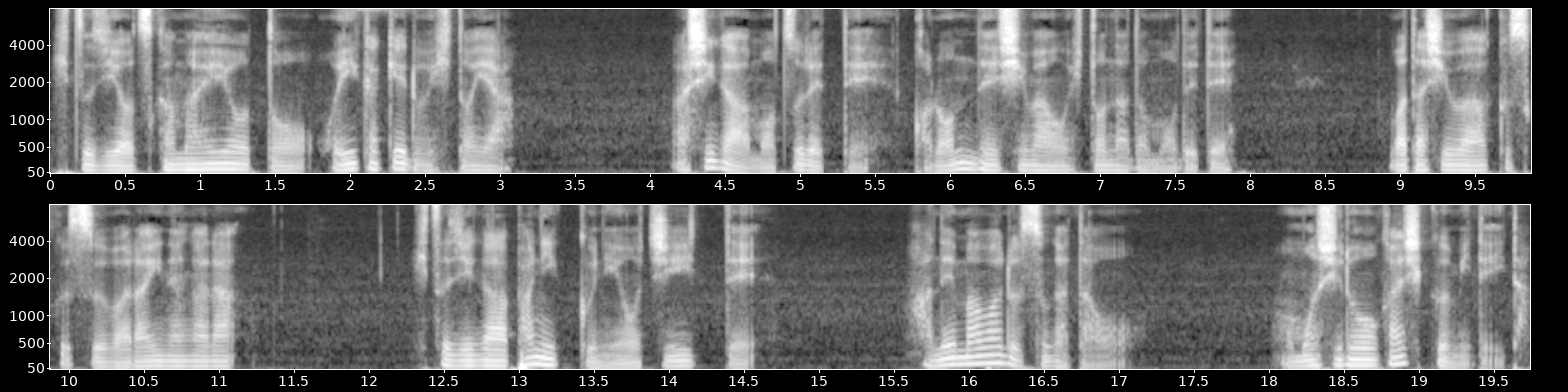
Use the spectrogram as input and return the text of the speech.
羊を捕まえようと追いかける人や、足がもつれて転んでしまう人なども出て、私はクスクス笑いながら羊がパニックに陥って跳ね回る姿を面白おかしく見ていた。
